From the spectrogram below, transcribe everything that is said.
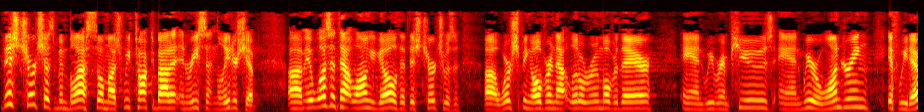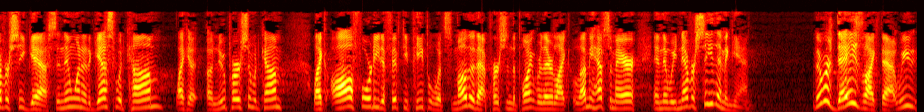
This church has been blessed so much. We've talked about it in recent leadership. Um, it wasn't that long ago that this church was uh, worshiping over in that little room over there, and we were in pews, and we were wondering if we'd ever see guests. And then when a guest would come, like a, a new person would come, like all 40 to 50 people would smother that person to the point where they're like, let me have some air, and then we'd never see them again. There were days like that. We,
